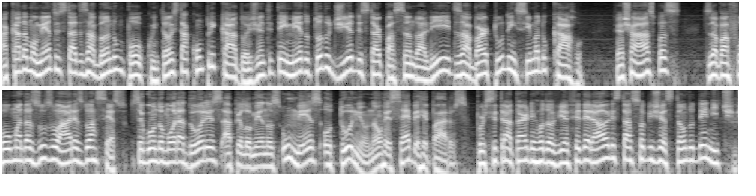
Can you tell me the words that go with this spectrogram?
A cada momento está desabando um pouco, então está complicado. A gente tem medo todo dia de estar passando ali e desabar tudo em cima do carro. Fecha aspas, desabafou uma das usuárias do acesso. Segundo moradores, há pelo menos um mês o túnel não recebe reparos. Por se tratar de rodovia federal, ele está sob gestão do DENIT.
